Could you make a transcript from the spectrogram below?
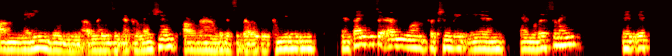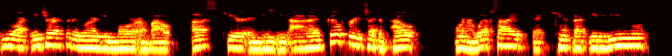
amazing, amazing information around the disability community. And thank you to everyone for tuning in and listening. And if you are interested in learning more about us here in DEI, feel free to check us out on our website at kent.edu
